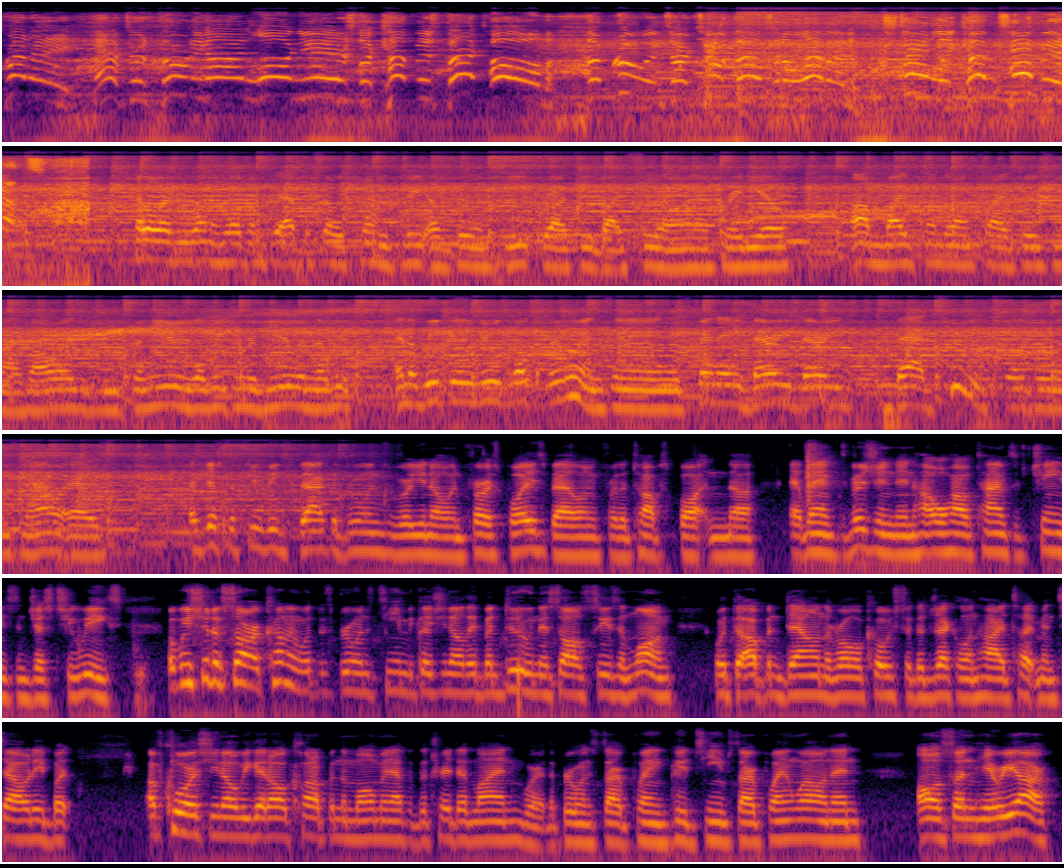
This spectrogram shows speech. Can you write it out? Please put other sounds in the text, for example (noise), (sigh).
Ready. After 39 long years, the Cup is back home. The Bruins are 2011 Stanley Cup champions. Hello, everyone, and welcome to episode 23 of Bruins Beat, brought to you by CLNS Radio. I'm Mike, joined alongside Jason, as always, for news, the week in review, and the week and the weekly news about the Bruins. And it's been a very, very bad two weeks for the Bruins now, as just a few weeks back, the Bruins were, you know, in first place, battling for the top spot in the Atlantic Division and how how times have changed in just two weeks. But we should have saw it coming with this Bruins team because you know they've been doing this all season long with the up and down, the roller coaster, the Jekyll and Hyde type mentality. But of course, you know we get all caught up in the moment after the trade deadline where the Bruins start playing good teams, start playing well, and then all of a sudden here we are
